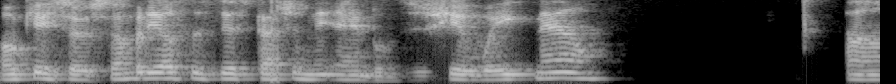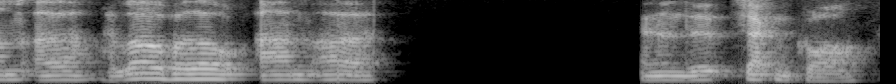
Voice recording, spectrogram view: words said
Okay, so somebody else is dispatching the ambulance. Is she awake now? Um, uh, hello, hello. Um, uh, and then the second call.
